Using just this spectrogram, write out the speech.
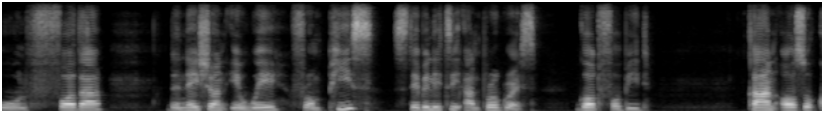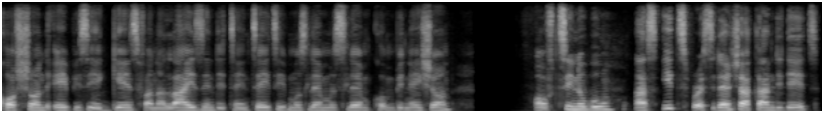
will further the nation away from peace, stability and progress. God forbid. CAN also cautioned the APC against finalizing the tentative Muslim-Muslim combination of Tinubu as its presidential candidate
